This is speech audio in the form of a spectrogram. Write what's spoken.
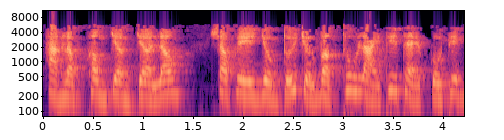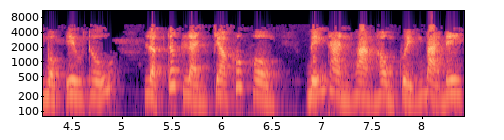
Hàng Lập không chần chờ lâu, sau khi dùng túi trữ vật thu lại thi thể của thiên bột yêu thú, lập tức lệnh cho khúc hồn biến thành hoàng hồng quyển bà đi,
